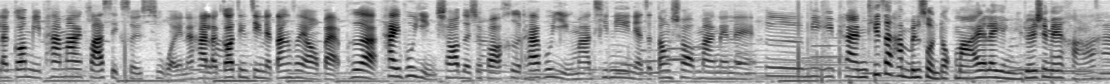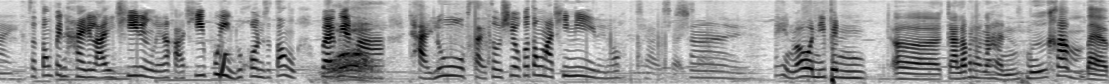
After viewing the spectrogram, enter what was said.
แล้วก็มีผ้าม่านคลาสสิกสวยๆนะคะ แล้วก็จริงๆเนี่ยตั้งใจออกแบบเพื่อให้ผู้หญิงชอบโดยเฉพาะคือถ้าผู้หญิงมาที่นี่เนี่ยจะต้องชอบมากแน่คือมีแพลนที่จะทำเป็นสวนดอกไม้อะไรอย่างนี้ด้วยใช่ไหมคะ ใช่จะต้องเป็นไฮไลท์อีกที่หนึ่งเลยนะคะ ที่ผู้หญิงทุกคนจะต้องแวะเวียนมาถ่ายรูปสายโซเชียลก็ต้องมาที่นี่เลยเนาะใช่ใช่ใช่ เห็นว่าวันนี้เป็นเอ่อการรับประทานอาหารมื้อค่ำแบบ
